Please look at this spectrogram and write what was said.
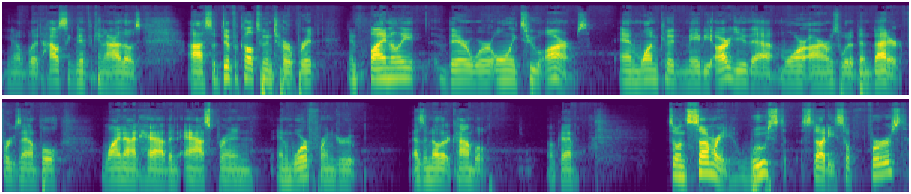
you know, but how significant are those? Uh, so difficult to interpret. And finally, there were only two arms. And one could maybe argue that more arms would have been better. For example, why not have an aspirin and warfarin group as another combo? Okay. So, in summary, WOEST study. So, first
